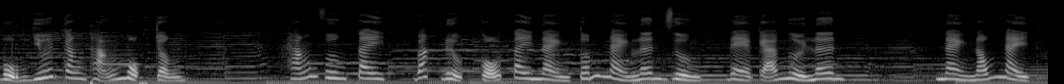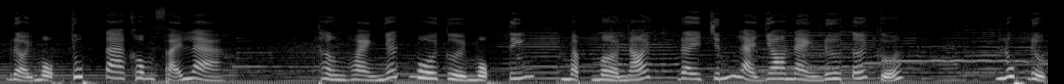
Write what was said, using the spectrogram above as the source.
bụng dưới căng thẳng một trận. Hắn vươn tay, bắt được cổ tay nàng túm nàng lên giường, đè cả người lên. Nàng nóng này, đợi một chút ta không phải là Thần hoàng nhếch môi cười một tiếng, mập mờ nói, đây chính là do nàng đưa tới cửa. Lúc được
